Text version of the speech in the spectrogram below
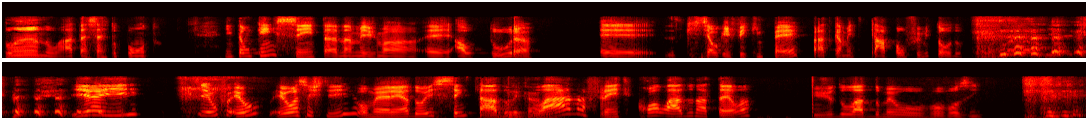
plano até certo ponto. Então quem senta na mesma é, altura, é, que se alguém fica em pé, praticamente tapa o filme todo. E aí eu, eu, eu assisti Homem-Aranha 2 sentado Complicado. lá na frente, colado na tela, do lado do meu vovozinho.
